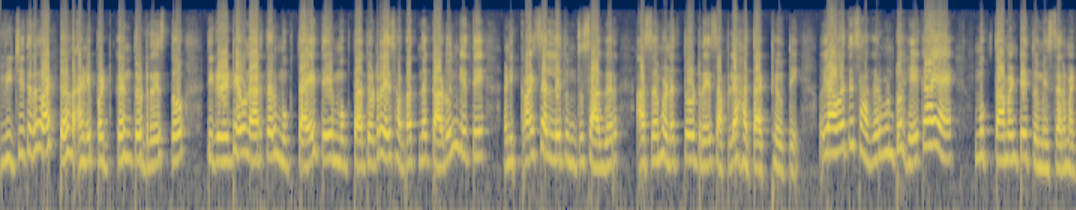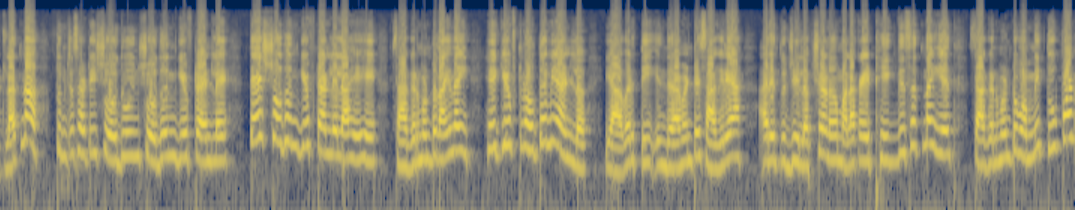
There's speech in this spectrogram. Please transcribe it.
विचित्र वाटतं आणि पटकन तो ड्रेस तो तिकडे ठेवणार. तर मुक्ता येते. मुक्ता तो ड्रेस हातातनं काढून घेते. आणि काय चाललंय तुमचं सागर? असं म्हणत तो ड्रेस आपल्या हातात ठेवते. यावर ते सागर म्हणतो हे काय आहे? मुक्ता म्हणते तुम्ही सर म्हटलात ना. तुमच्यासाठी शोधून शोधून गिफ्ट आणलंय. तेच शोधून गिफ्ट आणलेलं आहे हे. सागर म्हणतो नाही नाही हे गिफ्ट नव्हतं मी आणलं. यावरती इंदिरा म्हणते सागर्या अरे तुझी लक्षणं मला काही ठीक दिसत नाहीयेत. सागर म्हणतो मम्मी तू पण?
